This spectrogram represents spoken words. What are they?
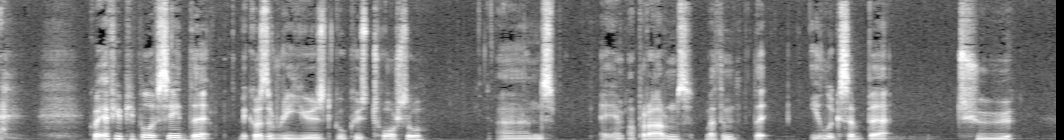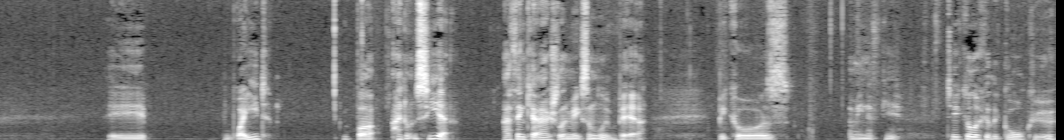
Quite a few people have said that because they've reused Goku's torso and um, upper arms with him, that he looks a bit too uh, wide. But I don't see it. I think it actually makes him look better. Because, I mean, if you take a look at the Goku,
